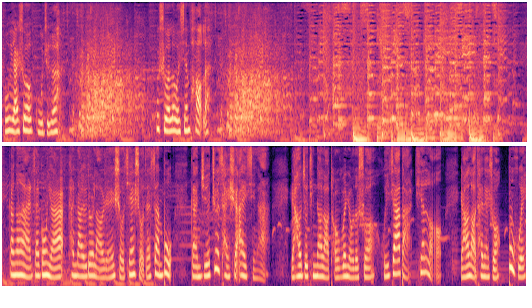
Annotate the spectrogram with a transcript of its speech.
服务员说骨折。不说了，我先跑了。刚刚啊，在公园看到一对老人手牵手在散步，感觉这才是爱情啊。然后就听到老头温柔的说：“回家吧，天冷。”然后老太太说：“不回，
